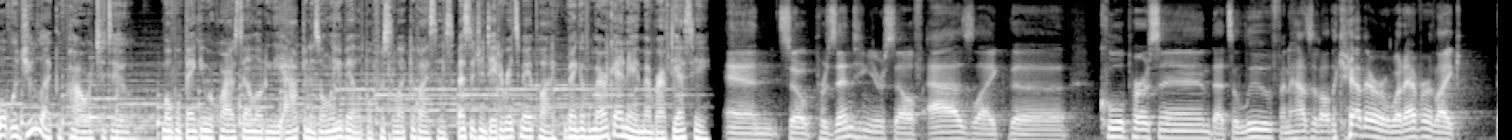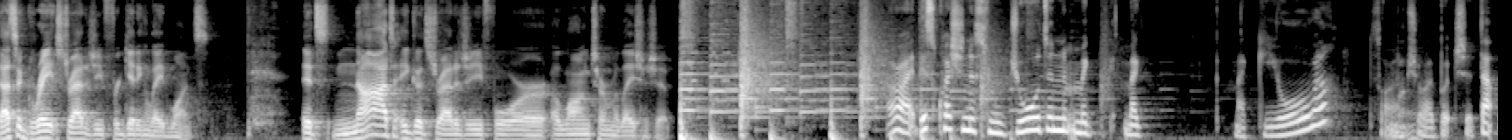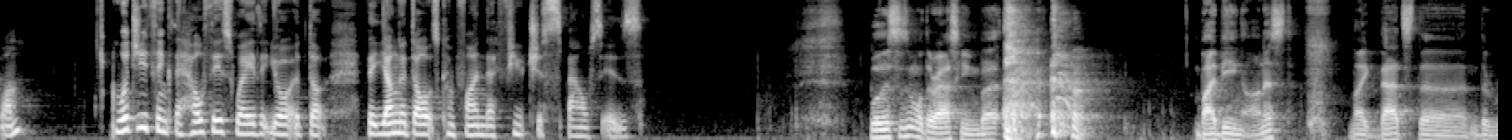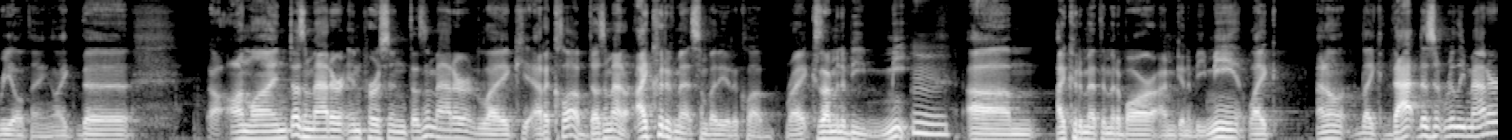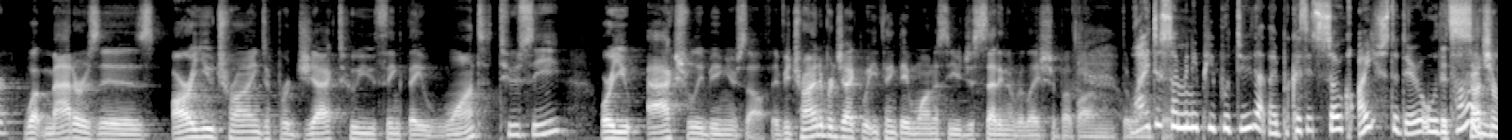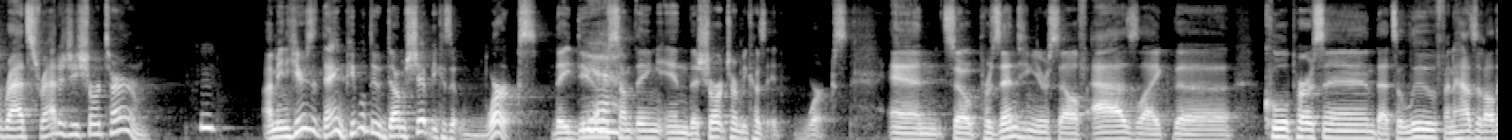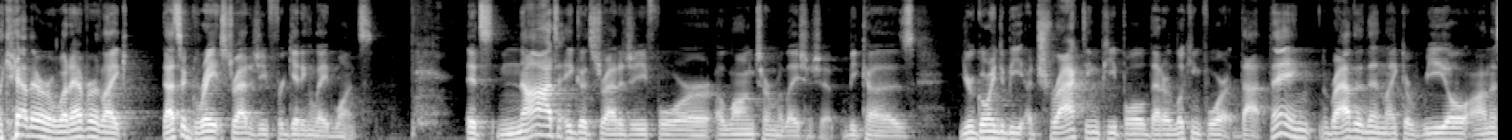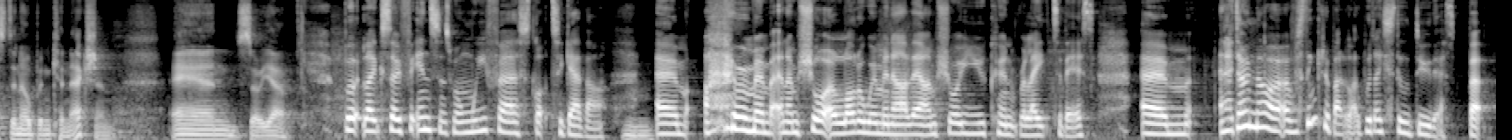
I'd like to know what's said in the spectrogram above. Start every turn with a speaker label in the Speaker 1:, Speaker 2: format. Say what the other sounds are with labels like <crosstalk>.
Speaker 1: What would you like the power to do? Mobile banking requires downloading the app and is only available for select devices. Message and data rates may apply. Bank of America and a member FDIC.
Speaker 2: And so presenting yourself as like the cool person that's aloof and has it all <laughs> together or whatever, like that's a great strategy for getting laid once. It's not a good strategy for a long-term relationship.
Speaker 3: All right, this question is from Jordan Mag- Mag- Magiora. Sorry, I'm sure I butchered that one. What do you think the healthiest way that your adult, that young adults can find their future spouse is?
Speaker 2: Well, this isn't what they're asking, but <coughs> by being honest, like that's the the real thing. Like the uh, online doesn't matter, in person doesn't matter, like at a club doesn't matter. I could have met somebody at a club, right? Because I'm going to be me. Um, I could have met them at a bar. I'm going to be me. Like I don't like that doesn't really matter. What matters is are you trying to project who you think they want to see or are you actually being yourself? If you're trying to project what you think they want to see, you're just setting the relationship up on the
Speaker 3: Why do
Speaker 2: foot.
Speaker 3: so many people do that though? Because it's so. I used to do it all the
Speaker 2: It's
Speaker 3: time.
Speaker 2: It's such a rad strategy short term. Hmm. I mean, here's the thing people do dumb shit because it works. They do
Speaker 3: Yeah.
Speaker 2: something in the short term because it works. And so presenting yourself as like the cool person that's aloof and has it all <laughs> together or whatever, like that's a great strategy for getting laid once. It's not a good strategy for a long term relationship because you're going to be attracting people that are looking for that thing rather than like a real, honest, and open connection. And so, yeah.
Speaker 3: But like, so for instance, when we first got together,
Speaker 2: Mm-hmm.
Speaker 3: um, <laughs> I remember, and I'm sure a lot of women out there, I'm sure you can relate to this. Um, and I don't know, I was thinking about it, like, would I still do this? But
